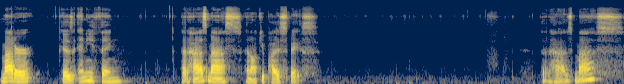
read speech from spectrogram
matter is anything that has mass and occupies space. That has mass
